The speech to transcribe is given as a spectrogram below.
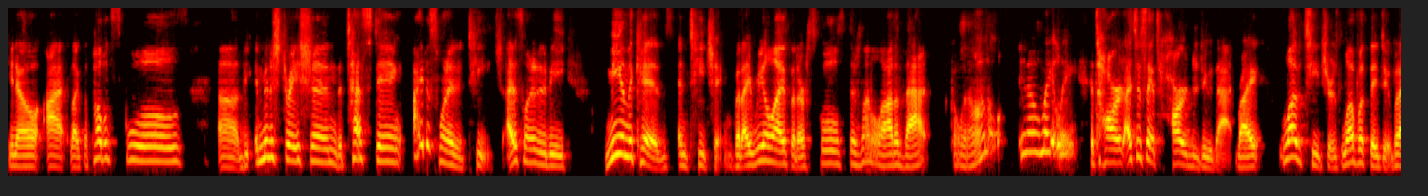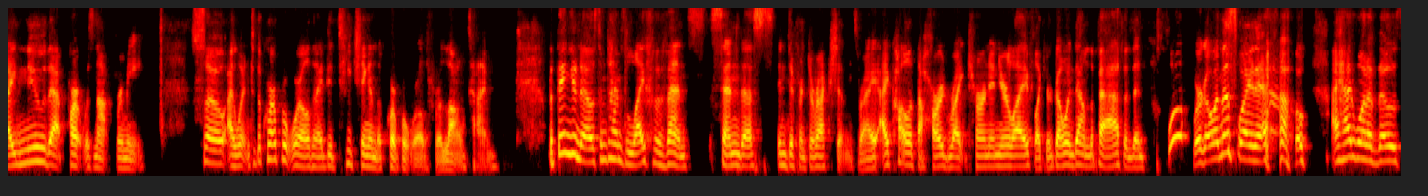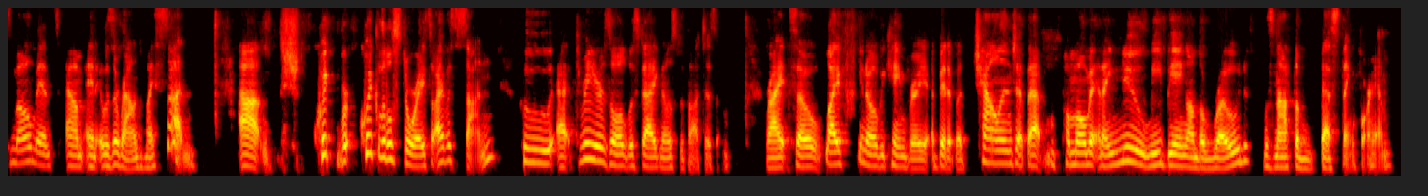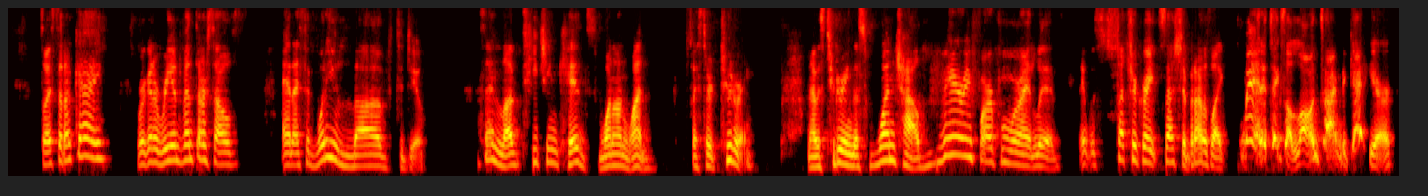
You know, I like the public schools, uh, the administration, the testing. I just wanted to teach. I just wanted to be me and the kids and teaching. But I realized that our schools, there's not a lot of that going on, you know, lately. It's hard. I just say it's hard to do that, right? Love teachers, love what they do, but I knew that part was not for me. So I went into the corporate world and I did teaching in the corporate world for a long time. But then, you know, sometimes life events send us in different directions, right? I call it the hard right turn in your life. Like you're going down the path and then, whoop, we're going this way now. I had one of those moments um, and it was around my son. Uh, quick, quick little story. So I have a son who, at three years old, was diagnosed with autism. Right. So life, you know, became very a bit of a challenge at that moment. And I knew me being on the road was not the best thing for him. So I said, okay, we're going to reinvent ourselves. And I said, what do you love to do? I said, I love teaching kids one on one. So I started tutoring. And I was tutoring this one child very far from where I lived. It was such a great session, but I was like, man, it takes a long time to get here.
